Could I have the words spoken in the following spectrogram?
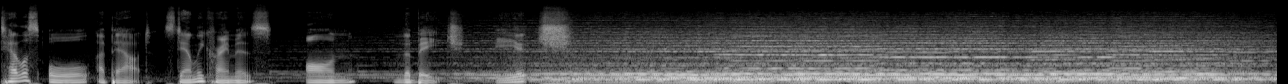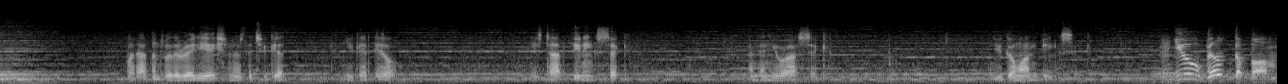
tell us all about Stanley Kramer's On the Beach. Bitch. What happens with the radiation is that you get you get ill. You start feeling sick, and then you are sick. And you go on being sick. You built the bomb.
